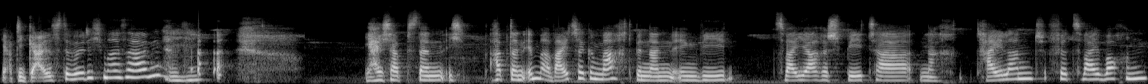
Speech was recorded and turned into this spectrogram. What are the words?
ja, die geilste, würde ich mal sagen. Mhm. ja, ich habe es dann, ich habe dann immer weitergemacht, bin dann irgendwie zwei Jahre später nach Thailand für zwei Wochen.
